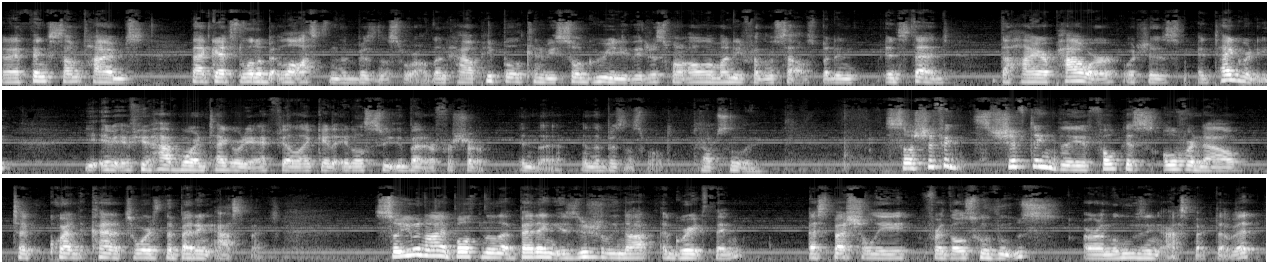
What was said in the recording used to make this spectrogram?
And I think sometimes that gets a little bit lost in the business world and how people can be so greedy, they just want all the money for themselves. But in, instead, the higher power, which is integrity, if you have more integrity, I feel like it, it'll suit you better for sure in the in the business world. absolutely So shifting shifting the focus over now to kind kind of towards the betting aspect. So you and I both know that betting is usually not a great thing, especially for those who lose or in the losing aspect of it.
